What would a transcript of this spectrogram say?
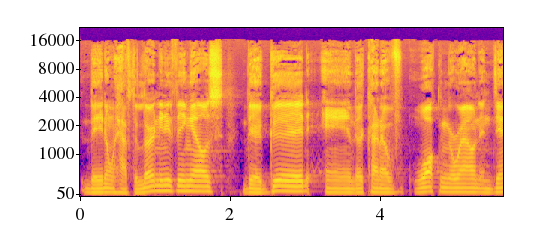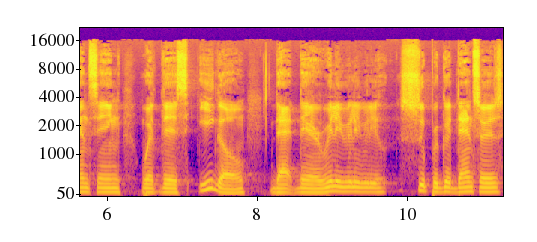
they don't have to learn anything else, they're good, and they're kind of walking around and dancing with this ego that they're really, really, really super good dancers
